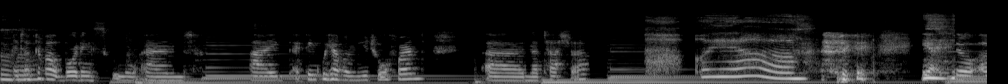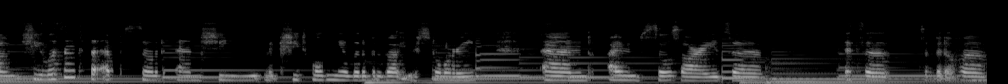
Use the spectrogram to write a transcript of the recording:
uh-huh. I talked uh-huh. about boarding school, and I I think we have a mutual friend, uh, Natasha. Oh yeah. yeah. So um, she listened to the episode, and she like she told me a little bit about your story, and I'm so sorry. It's a it's a it's a bit of a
